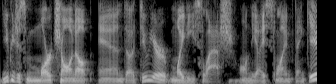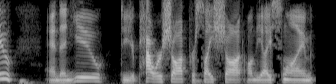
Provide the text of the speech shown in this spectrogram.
You can just march on up and uh, do your Mighty Slash on the Ice Slime. Thank you. And then you do your power shot, precise shot on the ice slime,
